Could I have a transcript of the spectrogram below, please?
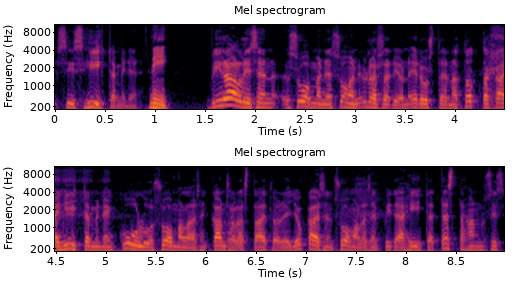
siis hiihtäminen. Niin. Virallisen Suomen ja Suomen Yleisradion edustajana totta kai hiihtäminen kuuluu suomalaisen kansalaistaitoon ja jokaisen suomalaisen pitää hiihtää. Tästähän on siis...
